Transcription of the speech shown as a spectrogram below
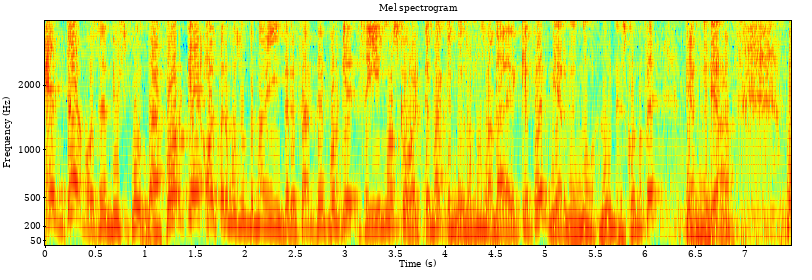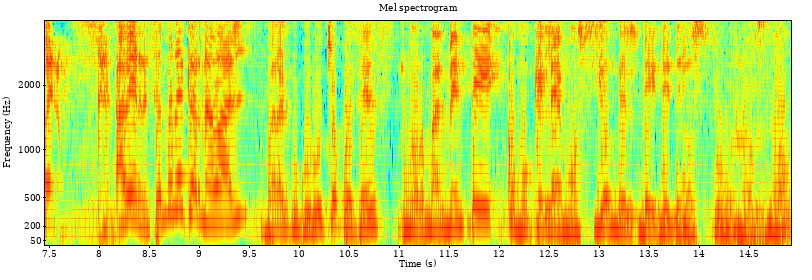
entramos en disputa, porque hoy tenemos un tema bien interesante, porque seguimos con el tema que empezamos a hablar el que fue viernes, no, lunes. ¿Cuándo fue? Viernes. Viernes. ¿verdad? Bueno, a ver, semana de carnaval para el cucurucho, pues es normalmente como que la emoción del- de, de- de los turnos, ¿no?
